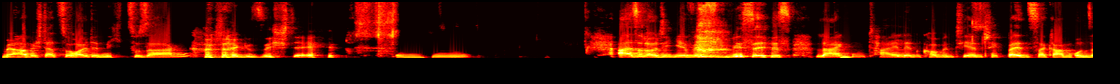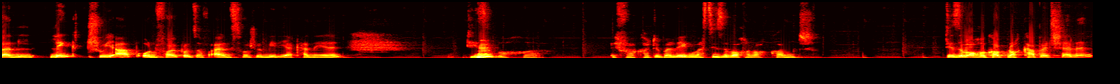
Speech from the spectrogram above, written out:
Mehr habe ich dazu heute nicht zu sagen. Dein Gesicht, ey. Mhm. Also Leute, ihr wisst, wie es ist. Liken, teilen, kommentieren, checkt bei Instagram unseren Linktree ab und folgt uns auf allen Social Media Kanälen. Diese Hm? Woche, ich wollte gerade überlegen, was diese Woche noch kommt. Diese Woche kommt noch Couple Challenge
